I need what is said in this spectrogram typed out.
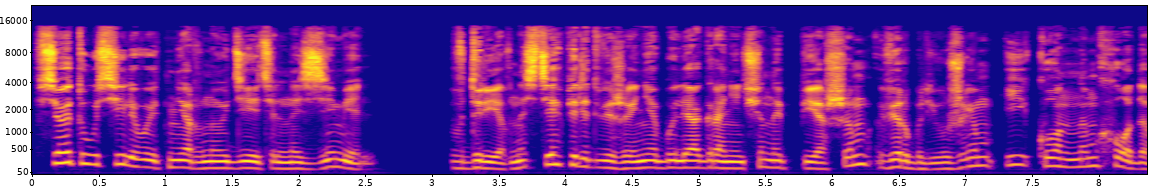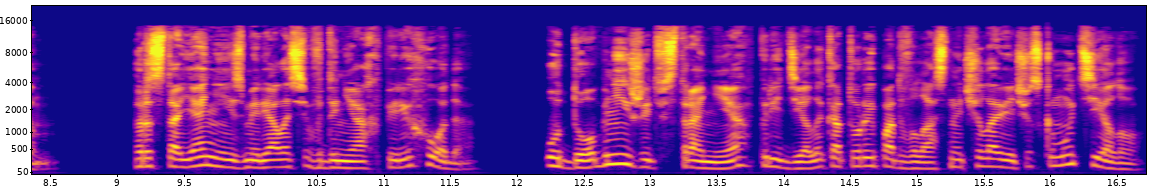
Все это усиливает нервную деятельность земель. В древности передвижения были ограничены пешим, верблюжьим и конным ходом. Расстояние измерялось в днях перехода. Удобней жить в стране, пределы которой подвластны человеческому телу,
